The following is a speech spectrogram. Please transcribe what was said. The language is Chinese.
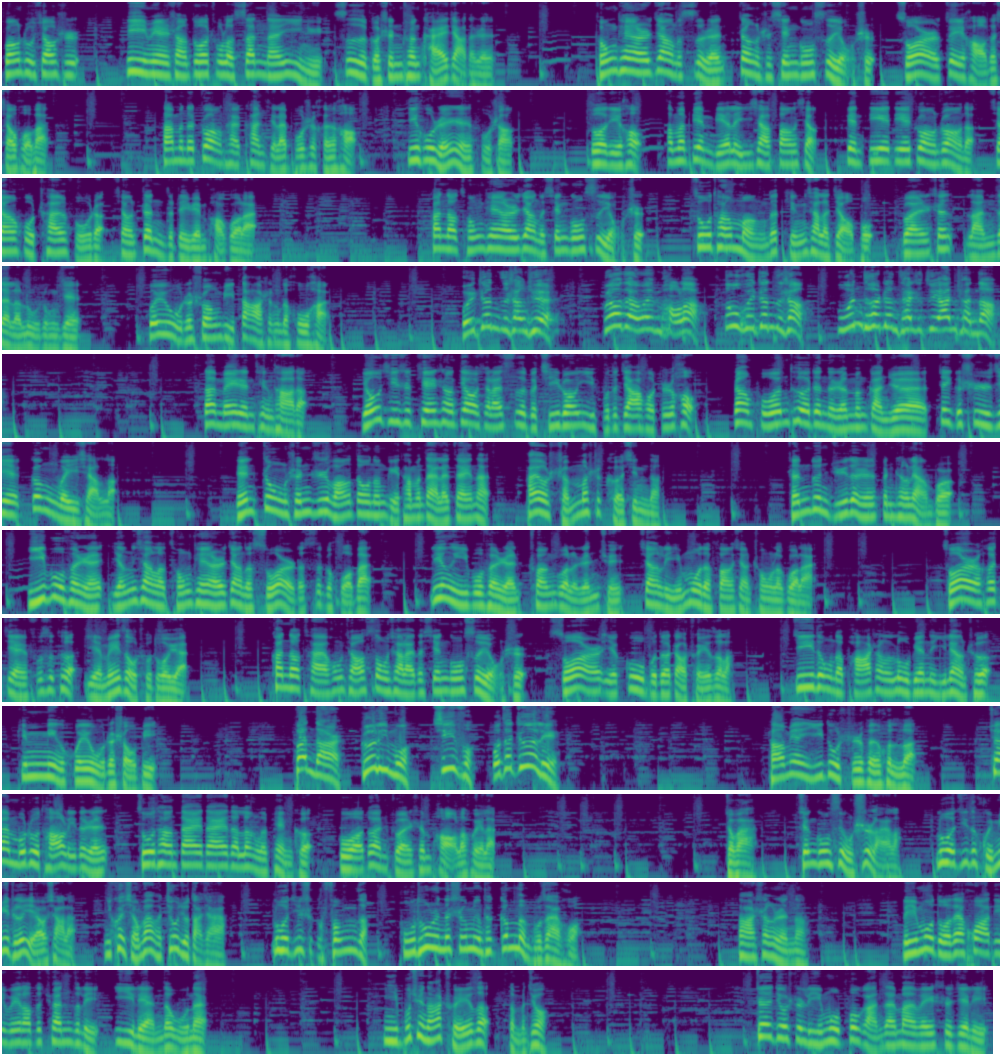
光柱消失，地面上多出了三男一女四个身穿铠甲的人。从天而降的四人正是仙宫四勇士索尔最好的小伙伴，他们的状态看起来不是很好，几乎人人负伤。落地后，他们辨别了一下方向。便跌跌撞撞的相互搀扶着向镇子这边跑过来。看到从天而降的仙宫四勇士，苏汤猛地停下了脚步，转身拦在了路中间，挥舞着双臂，大声的呼喊：“回镇子上去！不要再往外面跑了，都回镇子上！普文特镇才是最安全的。”但没人听他的，尤其是天上掉下来四个奇装异服的家伙之后。让普恩特镇的人们感觉这个世界更危险了，连众神之王都能给他们带来灾难，还有什么是可信的？神盾局的人分成两波，一部分人迎向了从天而降的索尔的四个伙伴，另一部分人穿过了人群，向李牧的方向冲了过来。索尔和简福斯特也没走出多远，看到彩虹桥送下来的仙宫四勇士。索尔也顾不得找锤子了，激动地爬上了路边的一辆车，拼命挥舞着手臂。范达尔、格里姆、西夫，我在这里！场面一度十分混乱，劝不住逃离的人。苏汤呆呆地愣了片刻，果断转身跑了回来。小白，仙宫四勇士来了，洛基的毁灭者也要下来，你快想办法救救大家呀！洛基是个疯子，普通人的生命他根本不在乎。大圣人呢？李牧躲在画地为牢的圈子里，一脸的无奈。你不去拿锤子，怎么救？这就是李牧不敢在漫威世界里，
